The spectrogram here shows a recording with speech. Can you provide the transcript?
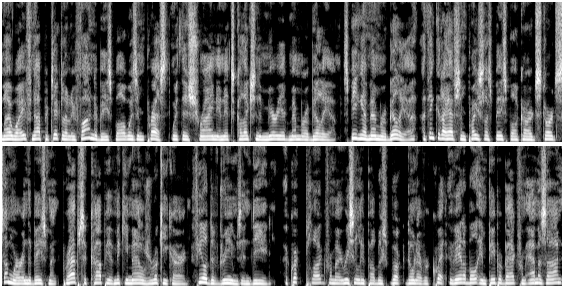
My wife, not particularly fond of baseball, was impressed with this shrine and its collection of myriad memorabilia. Speaking of memorabilia, I think that I have some priceless baseball cards stored somewhere in the basement, perhaps a copy of Mickey Mantle's rookie card. Field of Dreams, indeed. A quick plug for my recently published book, Don't Ever Quit, available in paperback from Amazon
